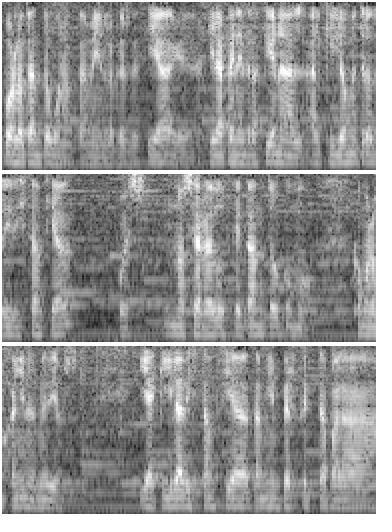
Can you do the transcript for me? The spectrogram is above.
por lo tanto bueno también lo que os decía aquí la penetración al, al kilómetro de distancia pues no se reduce tanto como, como los cañones medios y aquí la distancia también perfecta para,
